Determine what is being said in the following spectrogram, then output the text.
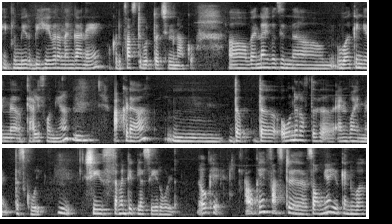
ఇప్పుడు మీరు బిహేవియర్ అనగానే ఒకటి ఫస్ట్ గుర్తొచ్చింది నాకు. When I was in working in California అక్కడ the the owner of the environment the school she seventy plus year old okay okay first uh, soumya you can work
